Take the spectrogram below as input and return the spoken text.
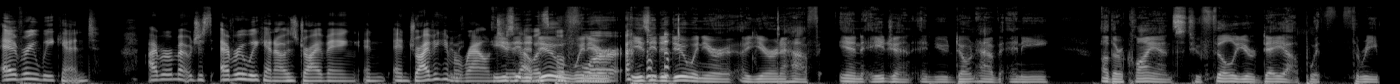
every weekend. I remember just every weekend I was driving and and driving him around. too. easy That to do before. when you're easy to do when you're a year and a half in agent and you don't have any other clients to fill your day up with three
